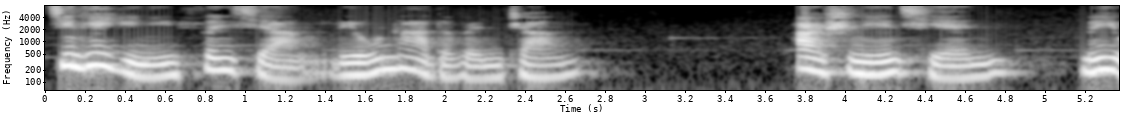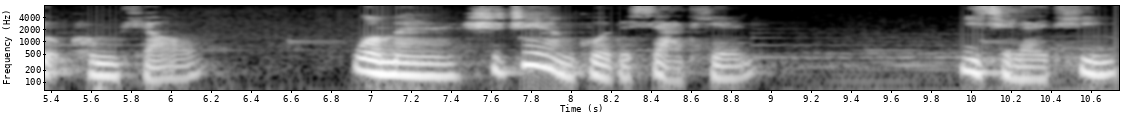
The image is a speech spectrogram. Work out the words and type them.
今天与您分享刘娜的文章。二十年前没有空调，我们是这样过的夏天。一起来听。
